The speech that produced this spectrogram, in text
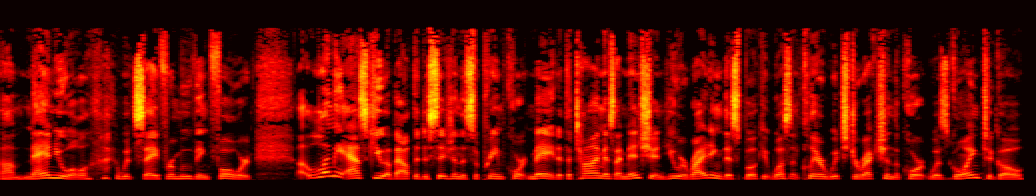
um, manual, I would say, for moving forward. Uh, let me ask you about the decision the Supreme Court made. At the time, as I mentioned, you were writing this book. It wasn't clear which direction the court was going to go.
